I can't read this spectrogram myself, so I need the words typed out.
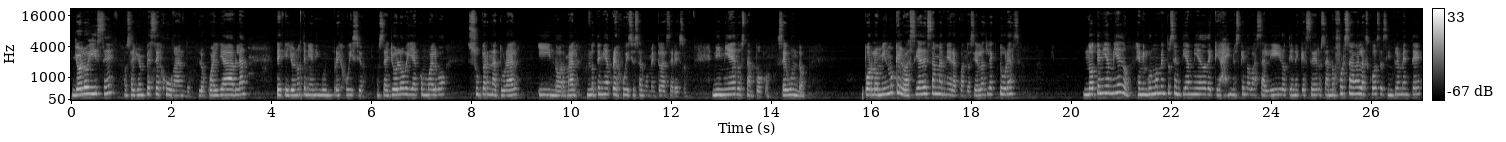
Yo lo hice, o sea, yo empecé jugando, lo cual ya habla de que yo no tenía ningún prejuicio. O sea, yo lo veía como algo súper natural y normal. No tenía prejuicios al momento de hacer eso, ni miedos tampoco. Segundo, por lo mismo que lo hacía de esa manera cuando hacía las lecturas, no tenía miedo, en ningún momento sentía miedo de que, ay, no es que no va a salir o tiene que ser, o sea, no forzaba las cosas, simplemente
